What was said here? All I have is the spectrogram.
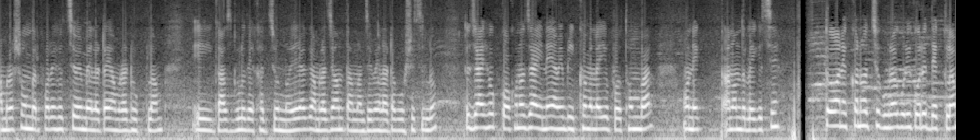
আমরা সন্ধ্যার পরে হচ্ছে ওই মেলাটায় আমরা ঢুকলাম। এই গাছগুলো দেখার জন্য। এর আগে আমরা জানতাম না যে মেলাটা বসেছিল। তো যাই হোক, কখনো যাই নাই। আমি বৃক্ষ মেলায় প্রথমবার। অনেক আনন্দ লেগেছে। তো অনেকক্ষণ হচ্ছে ঘোরাঘুরি করে দেখলাম।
